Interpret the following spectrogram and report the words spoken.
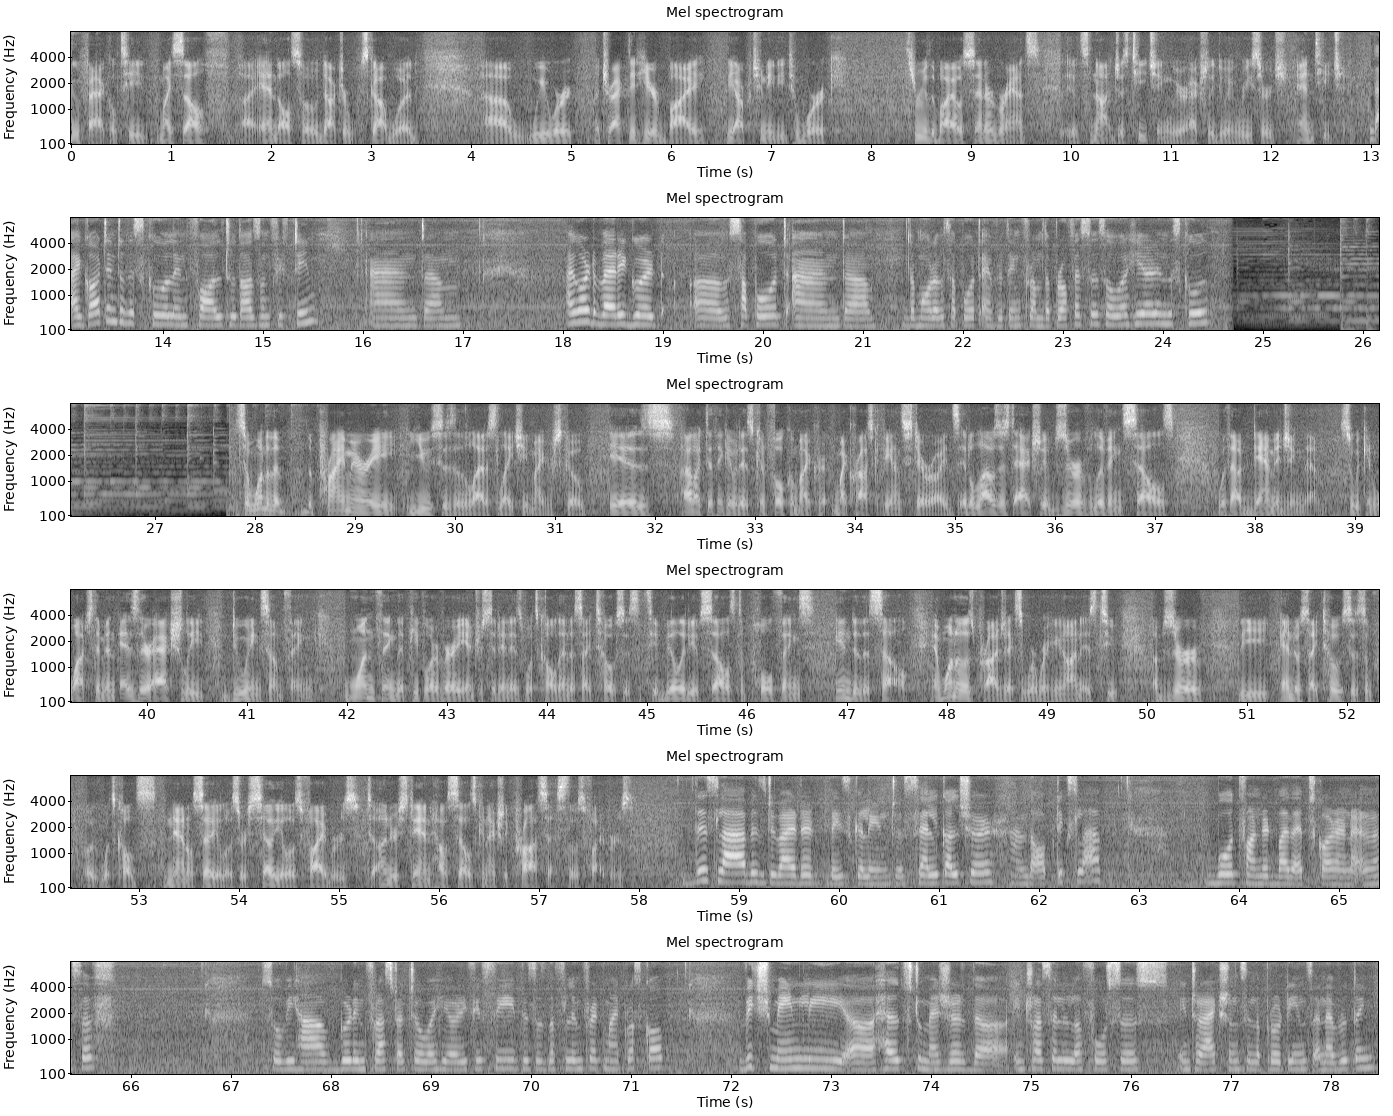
New faculty, myself uh, and also Dr. Scott Wood, uh, we were attracted here by the opportunity to work through the BioSNTR grants. It's not just teaching, we are actually doing research and teaching. I got into the school in fall 2015 and um, I got very good uh, support and uh, the moral support, everything from the professors over here in the school. So one of the, the primary uses of the lattice light sheet microscope is, I like to think of it as confocal micro microscopy on steroids. It allows us to actually observe living cells without damaging them. So we can watch them in, as they're actually doing something. One thing that people are very interested in is what's called endocytosis. It's the ability of cells to pull things into the cell. And one of those projects that we're working on is to observe the endocytosis of what's called nanocellulose or cellulose fibers to understand how cells can actually process those fibers. This lab is divided basically into cell culture and the optics lab, both funded by the EPSCoR and NSF. So we have good infrastructure over here. If you see, this is the FLIMFRET microscope, which mainly uh, helps to measure the intracellular forces, interactions in the proteins and everything.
